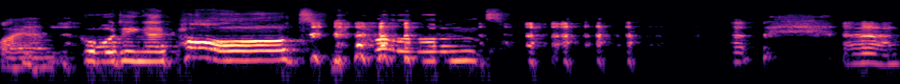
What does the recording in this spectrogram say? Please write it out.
I am recording a pod. Can't. Ah.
